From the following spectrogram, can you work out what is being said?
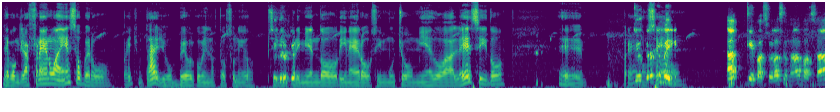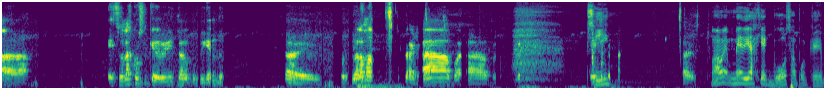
le pondría freno a eso, pero pues, yo veo el gobierno de Estados Unidos sigue imprimiendo dinero sin mucho miedo al éxito. Eh, pues, yo creo que que pasó la semana pasada eh, son las cosas que deben estar ocurriendo. Porque la mano acá para. Pues, sí. Es una medida goza porque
